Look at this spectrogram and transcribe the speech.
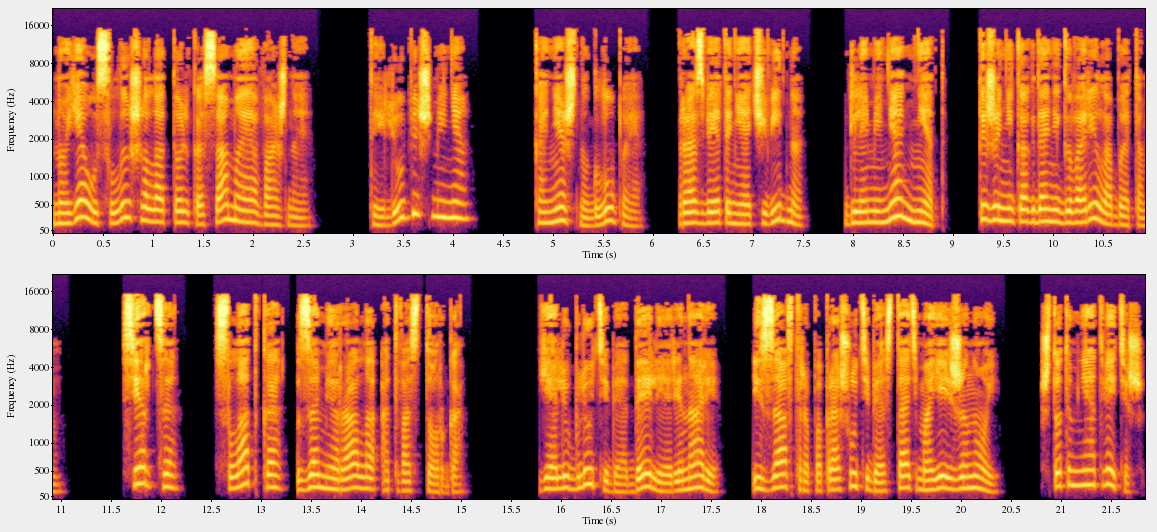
но я услышала только самое важное. Ты любишь меня? Конечно, глупая. Разве это не очевидно? Для меня нет. Ты же никогда не говорил об этом. Сердце сладко замирала от восторга. Я люблю тебя, Делия Ринари, и завтра попрошу тебя стать моей женой. Что ты мне ответишь?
